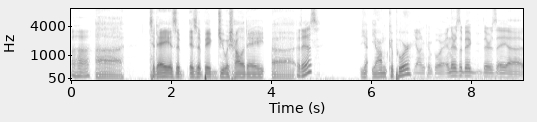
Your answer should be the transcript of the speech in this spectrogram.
Uh huh. Uh, today is a is a big Jewish holiday. Uh, It is. Y- Yom Kippur. Yom Kippur, and there's a big there's a uh,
